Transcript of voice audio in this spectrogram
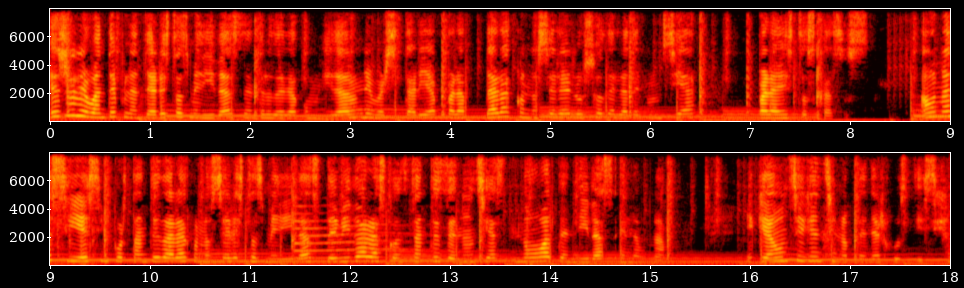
Es relevante plantear estas medidas dentro de la comunidad universitaria para dar a conocer el uso de la denuncia para estos casos. Aún así es importante dar a conocer estas medidas debido a las constantes denuncias no atendidas en la UNAM y que aún siguen sin obtener justicia.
